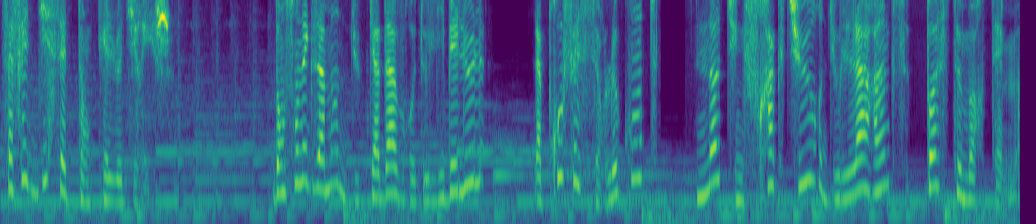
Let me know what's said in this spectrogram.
ça fait 17 ans qu'elle le dirige. Dans son examen du cadavre de libellule, la professeure Lecomte note une fracture du larynx post-mortem,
